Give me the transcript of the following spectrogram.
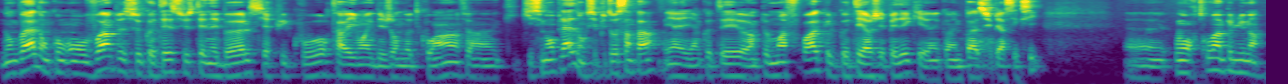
Donc voilà, donc on, voit un peu ce côté sustainable, circuit court, travaillons avec des gens de notre coin, enfin qui, qui se met en place, donc c'est plutôt sympa. Il y, a, un côté un peu moins froid que le côté RGPD qui est quand même pas super sexy. Euh, on retrouve un peu l'humain.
